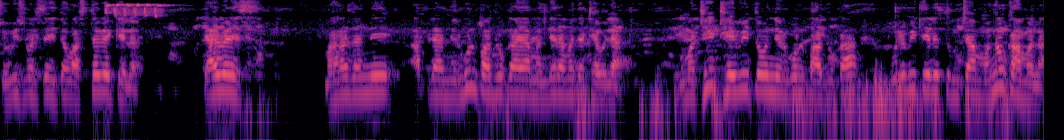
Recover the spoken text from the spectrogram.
चोवीस वर्ष इथं वास्तव्य केलं त्यावेळेस महाराजांनी आपल्या निर्गुण पादुका या मंदिरामध्ये ठेवल्या. मठी ठेवी तो निर्गुण पादुका पूर्वीतील तुमच्या मनोकामना.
